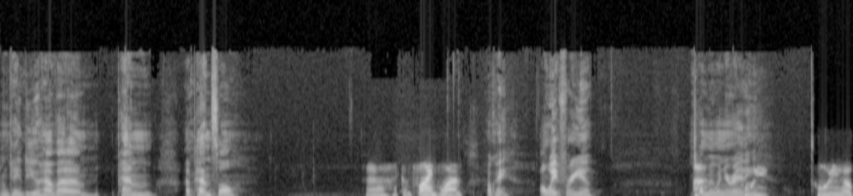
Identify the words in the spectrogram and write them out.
Okay, do you have a pen, a pencil? Uh, I can find one. Okay, I'll wait for you. Tell me when you're Who are you? ready. Who are you?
